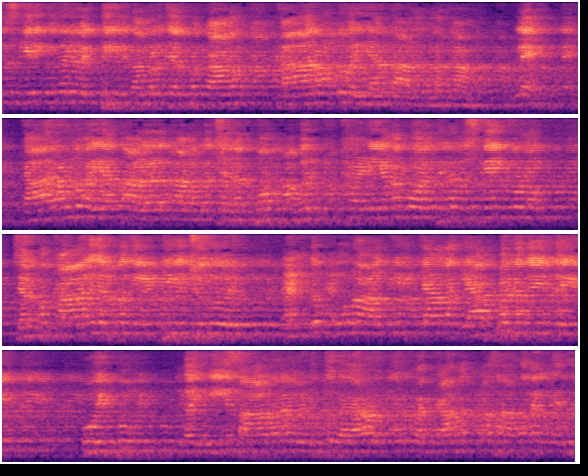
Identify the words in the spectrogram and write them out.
നിസ്കരിക്കുന്ന ഒരു വ്യക്തി നമ്മൾ ചിലപ്പോൾ കാണും കാലോണ്ട് വയ്യാത്ത ആളുകളെ കാണും അല്ലെ? കാലോണ്ട് വയ്യാത്ത ആളുകളെ കാണുമ്പോൾ ചിലപ്പോ അവർക്ക് കഴിയണ പോലെ തന്നെ നിസ്കരിക്കുള്ളൂ ചിലപ്പോ കാൽ ചിലപ്പോ നീട്ടി വെച്ചു വരും. രണ്ട് മൂന്ന് ആൾക്ക് ഇരിക്കാനുള്ള ഗ്യാപ്പ് ചെയ്യും? പോയി പോകും. ഈ സാധനം എടുത്ത് വേറെ വെക്കാൻ പറ്റുന്ന സാധനമല്ല ഇത്?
